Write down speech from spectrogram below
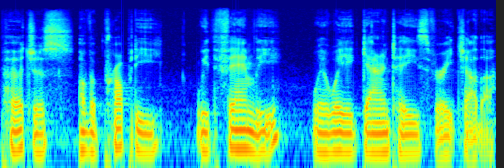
purchase of a property with family where we are guarantees for each other?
